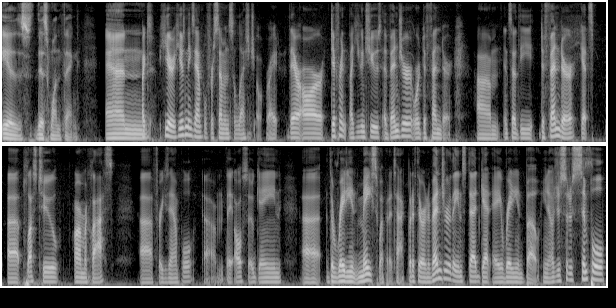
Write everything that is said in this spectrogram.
is this one thing, and like here here's an example for summon celestial right there are different like you can choose avenger or defender um, and so the defender gets uh, plus two armor class uh, for example Um, they also gain uh, the radiant mace weapon attack, but if they're an Avenger, they instead get a radiant bow. You know, just sort of simple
